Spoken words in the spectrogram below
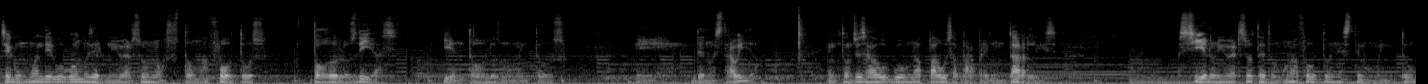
Según Juan Diego Gómez, el universo nos toma fotos todos los días y en todos los momentos eh, de nuestra vida. Entonces hago una pausa para preguntarles, si el universo te toma una foto en este momento,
